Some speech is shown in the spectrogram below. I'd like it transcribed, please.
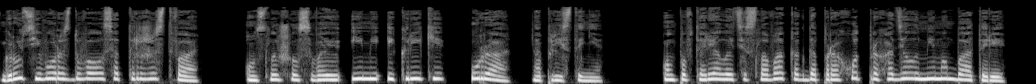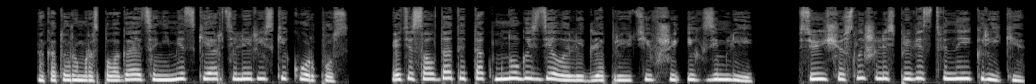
Грудь его раздувалась от торжества. Он слышал свое имя и крики «Ура!» на пристани. Он повторял эти слова, когда пароход проходил мимо батареи, на котором располагается немецкий артиллерийский корпус. Эти солдаты так много сделали для приютившей их земли. Все еще слышались приветственные крики,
